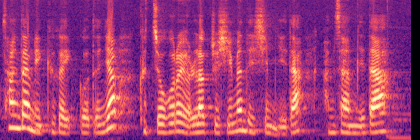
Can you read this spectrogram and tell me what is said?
상담 링크가 있거든요. 그쪽으로 연락 주시면 되십니다. 감사합니다.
